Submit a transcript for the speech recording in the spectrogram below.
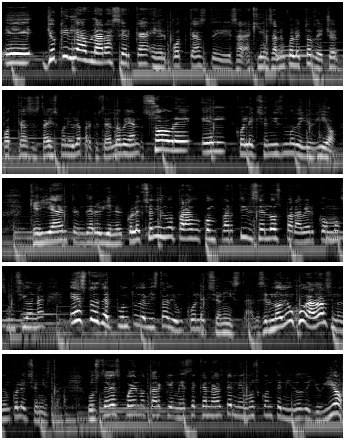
eh, yo quería hablar acerca en el podcast de aquí en Salón Colector, de hecho el podcast está disponible para que ustedes lo vean, sobre el coleccionismo de Yu-Gi-Oh! Quería entender bien el coleccionismo para compartírselos, para ver cómo funciona. Esto desde el punto de vista de un coleccionista, es decir, no de un jugador, sino de un coleccionista. Ustedes pueden notar que en este canal tenemos contenido de Yu-Gi-Oh!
